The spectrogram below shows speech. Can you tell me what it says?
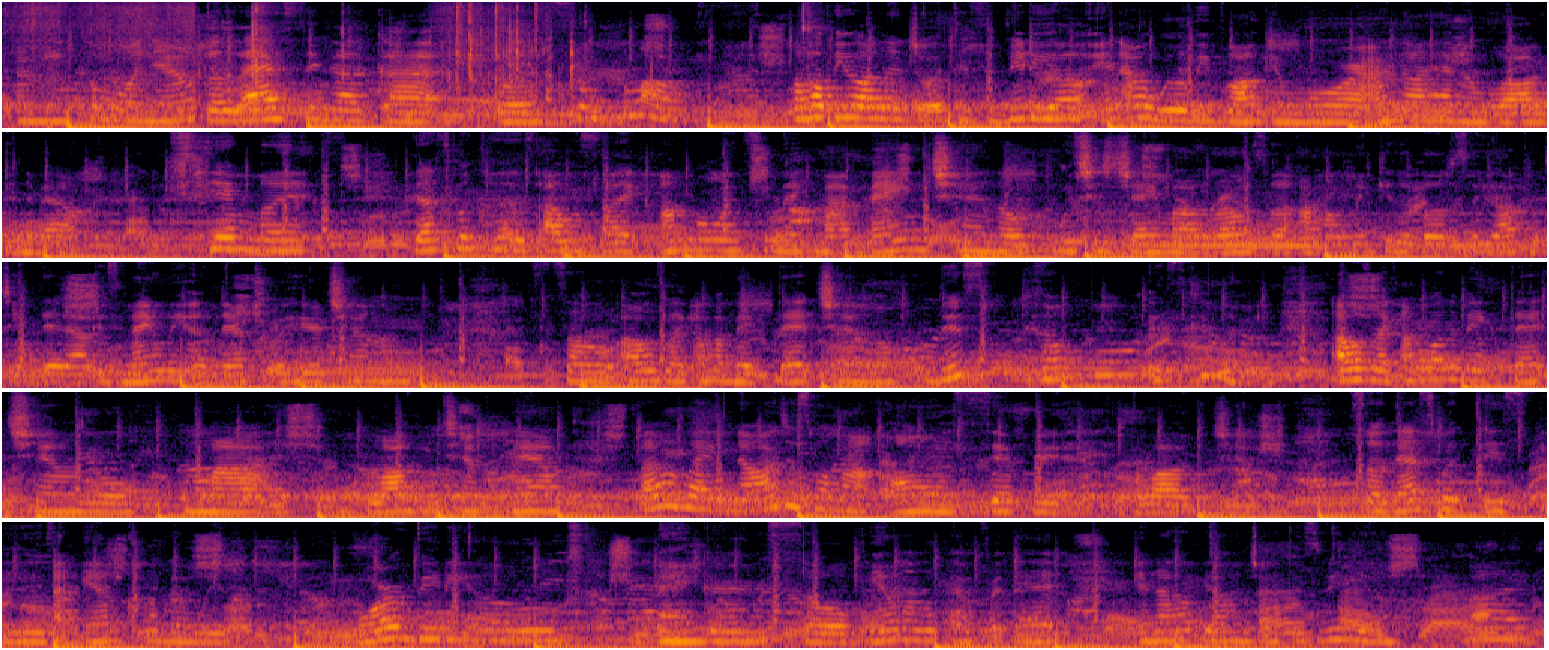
I mean, come on now. The last thing I got was some floss. I hope you all enjoyed this video and I will be vlogging more. I know I haven't vlogged in about 10 months. That's because I was like, I'm going to make my main channel, which is J Rosa. I'm gonna link it above so y'all can check that out. It's mainly a natural hair channel. So I was like, I'm gonna make that channel. This pimple is killing me. I was like, I'm gonna make that channel my vlogging channel now. So I was like, no, I just want my own separate vlogging channel. So that's what this is. I am coming with more videos, bangers. So be on the lookout for that. And I hope y'all enjoyed this video. Bye.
